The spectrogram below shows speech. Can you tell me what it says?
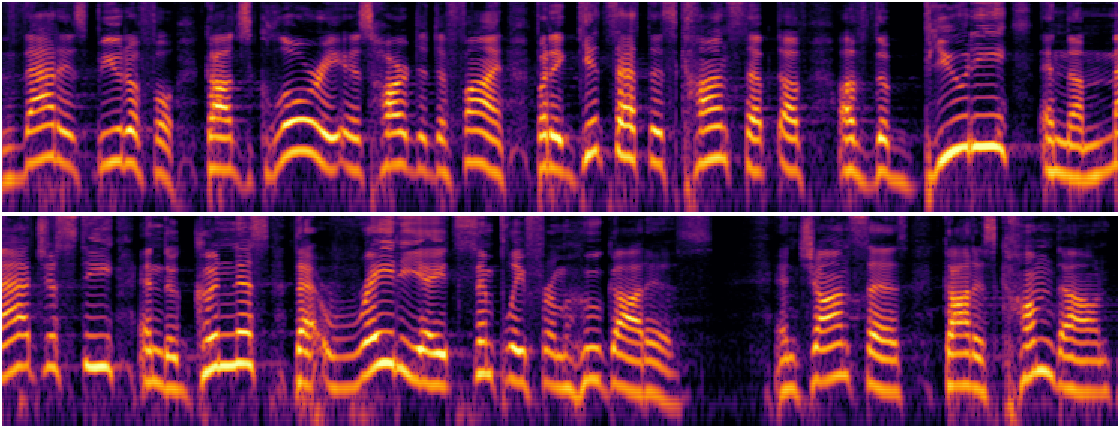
That is beautiful. God's glory is hard to define, but it gets at this concept of, of the beauty and the majesty and the goodness that radiates simply from who God is. And John says, God has come down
